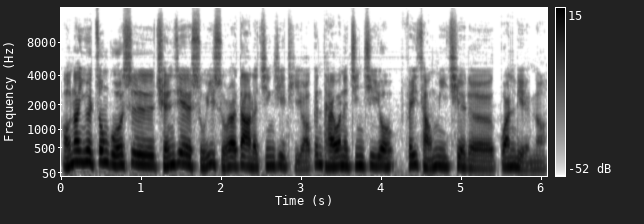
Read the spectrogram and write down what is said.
好，那因为中国是全世界数一数二大的经济体哦，跟台湾的经济又非常密切的关联呢。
